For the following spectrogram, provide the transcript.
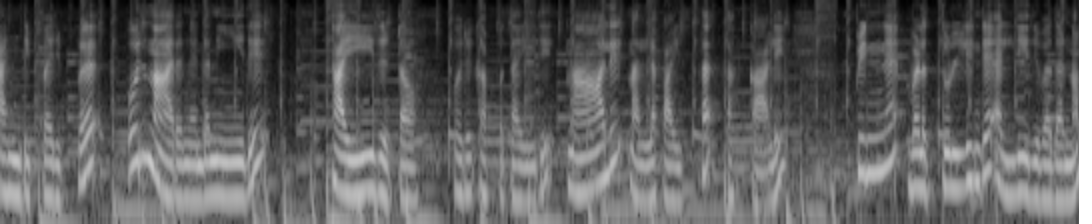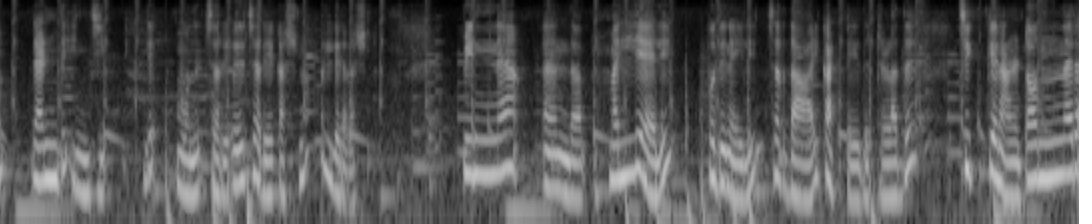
അണ്ടിപ്പരിപ്പ് ഒരു നാരങ്ങന്റെ നീര് തൈര് കേട്ടോ ഒരു കപ്പ് തൈര് നാല് നല്ല പഴുത്ത തക്കാളി പിന്നെ വെളുത്തുള്ളിന്റെ അല്ലി ഇരുപതെണ്ണം രണ്ട് ഇഞ്ചിന്റെ മൂന്ന് ചെറിയ ഒരു ചെറിയ കഷ്ണം വലിയൊരു കഷ്ണം. പിന്നെ എന്താ മല്ലിയിലയും പുതിനയിലയും ചെറുതായി കട്ട് ചെയ്തിട്ടുള്ളത് ചിക്കനാണ് കേട്ടോ ഒന്നര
